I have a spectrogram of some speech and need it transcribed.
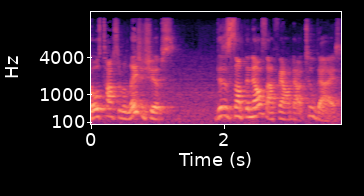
those toxic relationships, this is something else I found out too, guys,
